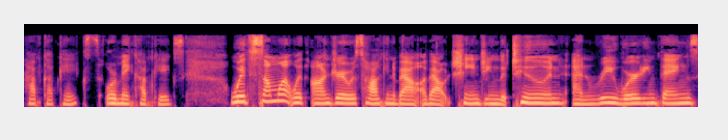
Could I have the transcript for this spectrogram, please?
have cupcakes or make cupcakes with somewhat what Andre was talking about about changing the tune and rewording things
